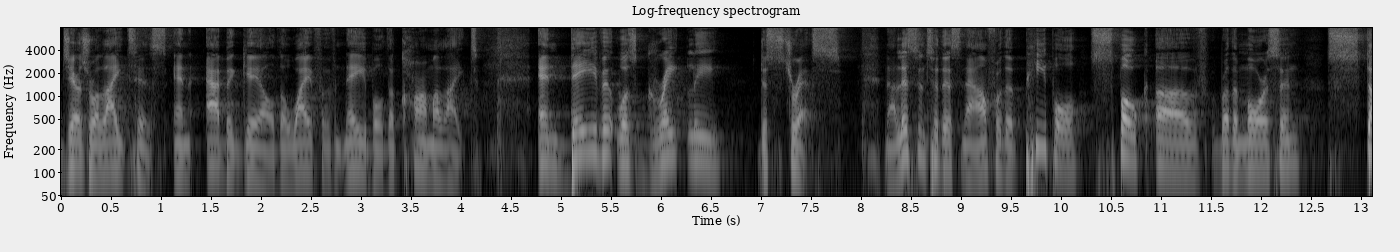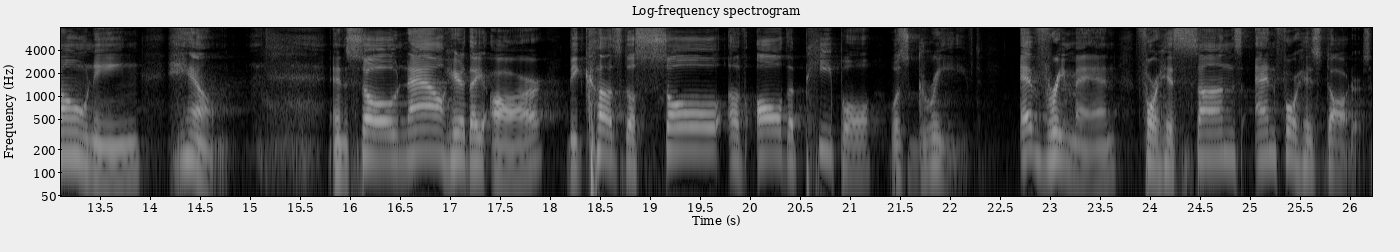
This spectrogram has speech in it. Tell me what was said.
Jezreelitess, and Abigail, the wife of Nabal, the Carmelite. And David was greatly distressed. Now, listen to this now, for the people spoke of, Brother Morrison, stoning him. And so now here they are, because the soul of all the people was grieved every man for his sons and for his daughters.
